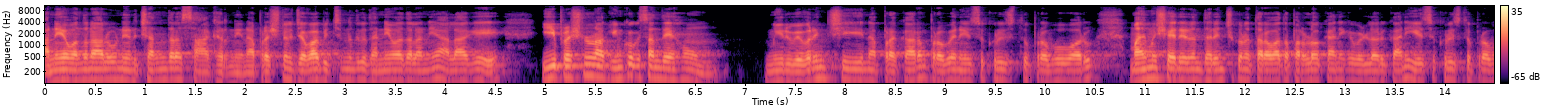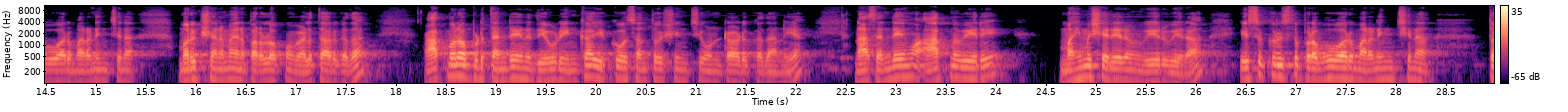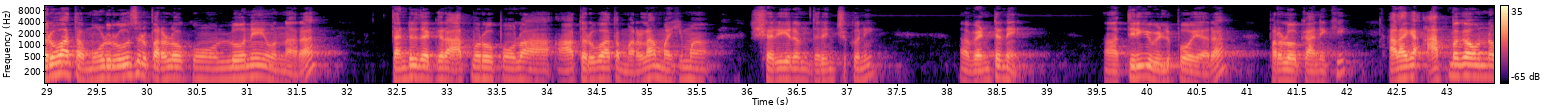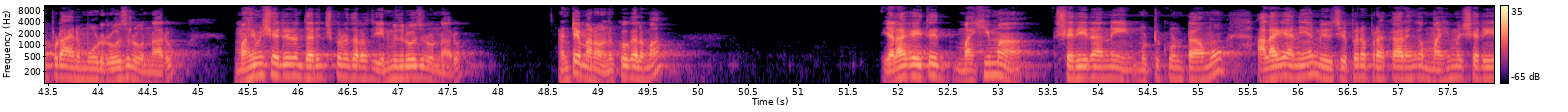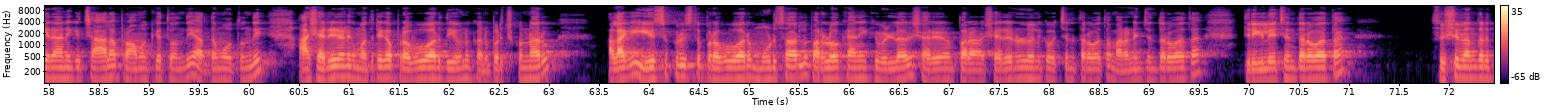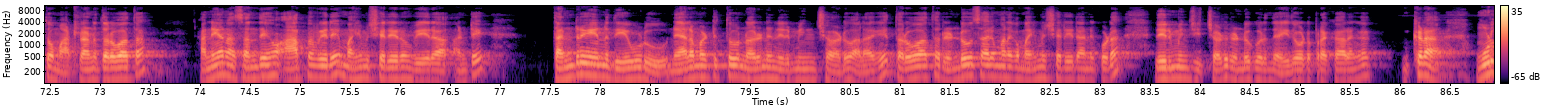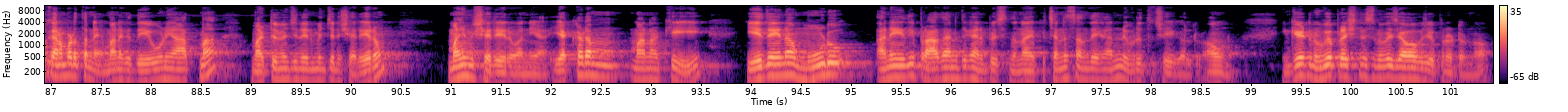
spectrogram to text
అన్నయ్య వందనాలు నేను చంద్రసాగర్ని. నా ప్రశ్నకు జవాబు ఇచ్చినందుకు ధన్యవాదాలు అన్నయ్య అలాగే ఈ ప్రశ్నలో నాకు ఇంకొక సందేహం. మీరు వివరించిన ప్రకారం ప్రభు యేసుక్రీస్తు ప్రభువారు మహిమ శరీరం ధరించుకున్న తర్వాత పరలోకానికి వెళ్ళారు. కానీ యేసుక్రీస్తు ప్రభువారు మరణించిన మరుక్షణమే ఆయన పరలోకం వెళతారు కదా. ఆత్మలో అప్పుడు తండ్రి అయిన దేవుడు ఇంకా ఎక్కువ సంతోషించి ఉంటాడు కదా అన్నయ్య. నా సందేహం ఆత్మ వేరే మహిమ శరీరం వేరు వేరా. యేసుక్రీస్తు ప్రభువారు మరణించిన తరువాత మూడు రోజులు పరలోకంలోనే ఉన్నారా? తండ్రి దగ్గర ఆత్మరూపంలో ఆ- ఆ తరువాత మరలా మహిమ శరీరం ధరించుకొని వెంటనే తిరిగి వెళ్ళిపోయారా పరలోకానికి? అలాగే ఆత్మగా ఉన్నప్పుడు ఆయన మూడు రోజులు ఉన్నారు. మహిమ శరీరం ధరించుకున్న తర్వాత ఎనిమిది రోజులు ఉన్నారు. అంటే మనం అనుకోగలమా? ఎలాగైతే మహిమ శరీరాన్ని ముట్టుకుంటాము. అలాగే అని మీరు చెప్పిన ప్రకారంగా మహిమ శరీరానికి చాలా ప్రాముఖ్యత ఉంది అర్థమవుతుంది. ఆ శరీరానికి మొదటిగా ప్రభువారు దేవుని కనుపరుచుకున్నారు. అలాగే యేసుక్రీస్తు ప్రభువారు మూడుసార్లు పరలోకానికి వెళ్ళారు. శరీరం పర శరీరంలోనికి వచ్చిన తర్వాత మరణించిన తర్వాత తిరిగి లేచిన తర్వాత శిష్యులందరితో మాట్లాడిన తర్వాత అనే నా సందేహం ఆత్మ వేరే మహిమ శరీరం వేరా? అంటే తండ్రి అయిన దేవుడు నేలమట్టితో నరుని నిర్మించాడు. అలాగే తరువాత రెండోసారి మనకు మహిమ శరీరాన్ని కూడా నిర్మించి ఇచ్చాడు. రెండో కొరింది ఐదోటి ప్రకారంగా ఇక్కడ మూడు కనబడుతున్నాయి. మనకు దేవుని ఆత్మ మట్టి నుంచి నిర్మించిన శరీరం మహిమ శరీరం అన్య ఎక్కడ మనకి ఏదైనా మూడు అనేది ప్రాధాన్యతగా అనిపిస్తుంది. నాకు చిన్న సందేహాన్ని నివృత్తి చేయగలరు. అవును. ఇంకేంటి నువ్వే ప్రశ్నించి నువ్వే జవాబు చెప్పినట్టున్నావు.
